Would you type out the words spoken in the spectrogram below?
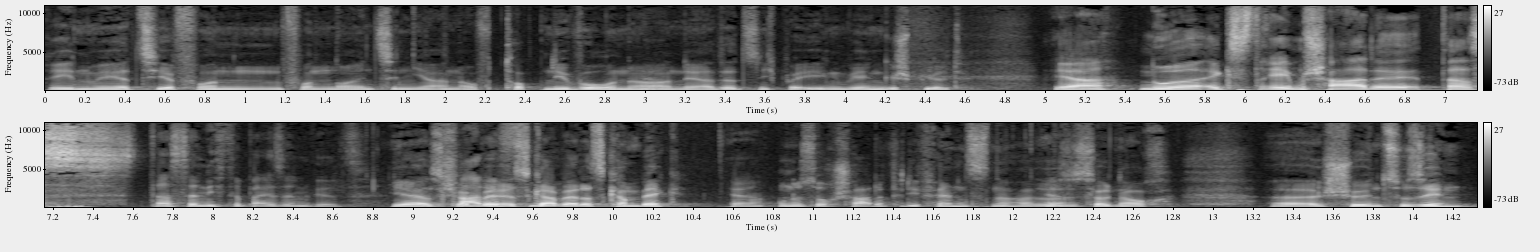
Reden wir jetzt hier von, von 19 Jahren auf Top-Niveau. Ne? Ja. Und er hat jetzt nicht bei irgendwen gespielt. Ja, nur extrem schade, dass, dass er nicht dabei sein wird. Ja, es gab, ja, es gab ja das Comeback. Ja. Und es ist auch schade für die Fans. Ne? Also Ja. es ist halt auch äh, schön zu sehen.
